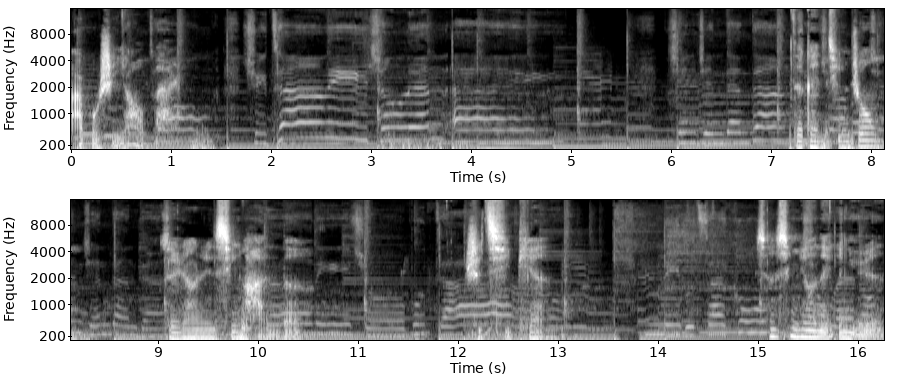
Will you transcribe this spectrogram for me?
而不是摇摆。在感情中，最让人心寒的是欺骗。相信没有哪个女人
